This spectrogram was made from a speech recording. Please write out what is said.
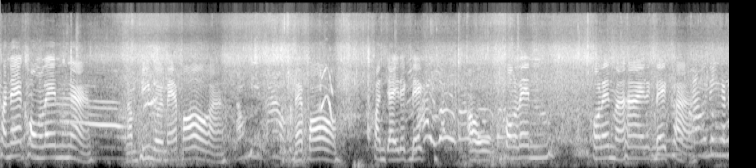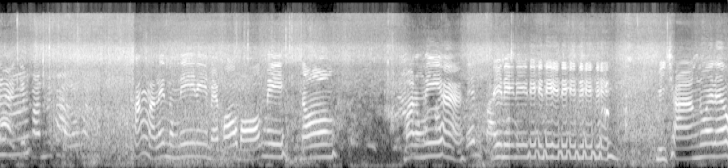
แผนกของเล่นค่ะนำทีมโดยแม่ป้อค่ะน้องพิมพ์อ้าวแม่ป้อขวัญใจเด็กๆ เอาของเล่น ของเล่นมาให้เด็กๆค่ะ เอานี่ก็ได้เก็บฟันไม่ค่ะแล้วกันทั้งมาเล่นตรงนี้นี่แม่ป้อบอกนี่น้อง มาตรงนี้ค่ะ นี่นี่นี่นี่นี่นี่นี่นี่มีช้างด้วยแล้ว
